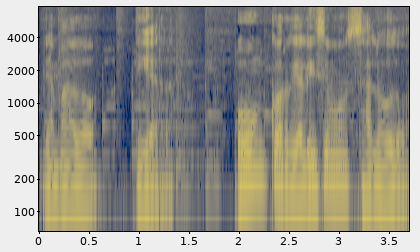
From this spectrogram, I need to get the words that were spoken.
llamado Tierra. Un cordialísimo saludo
